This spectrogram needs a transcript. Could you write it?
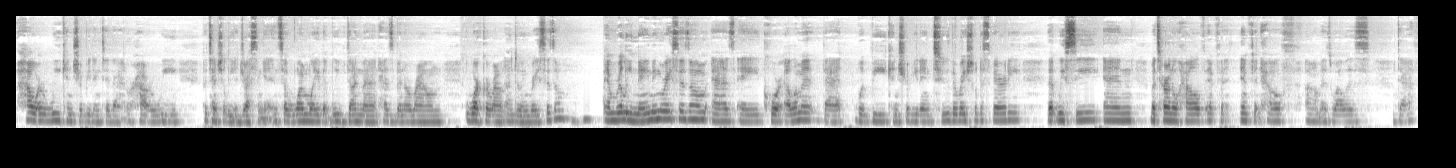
how are we contributing to that or how are we potentially addressing it? And so, one way that we've done that has been around work around undoing racism mm-hmm. and really naming racism as a core element that would be contributing to the racial disparity that we see in maternal health, infant, infant health, um, as well as death.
